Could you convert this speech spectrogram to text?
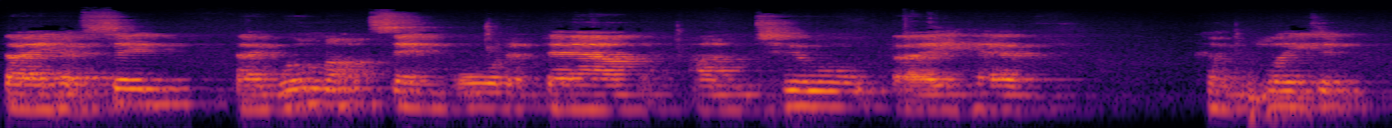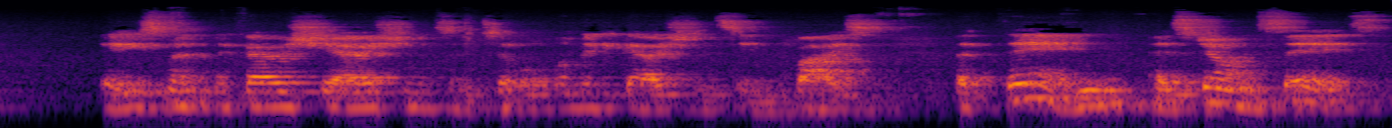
They have said they will not send water down until they have completed easement negotiations, until all the mitigations in place. But then, as John says,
